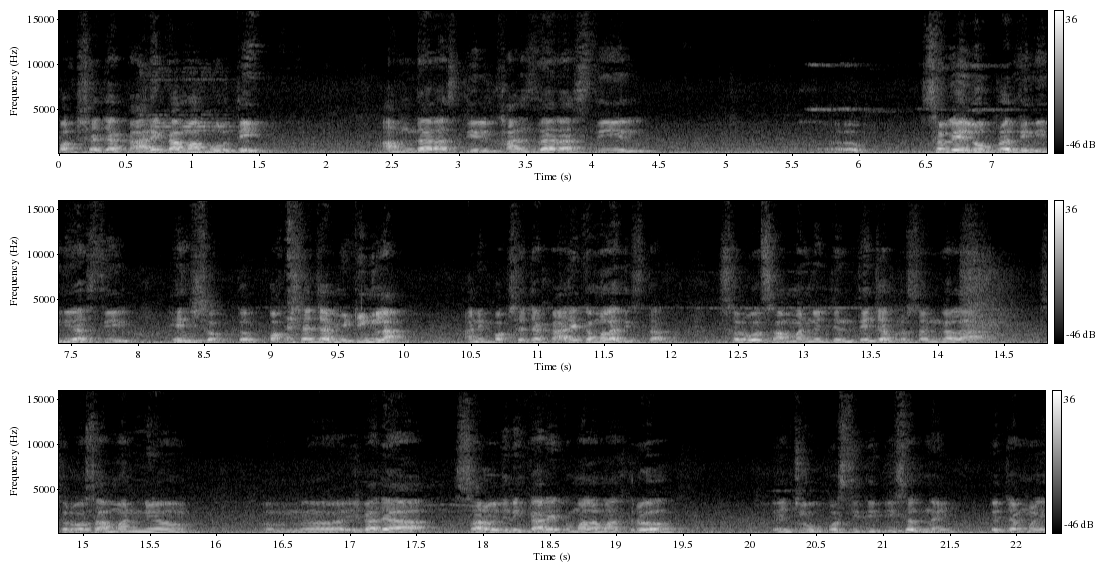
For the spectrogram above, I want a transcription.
पक्षाच्या कार्यक्रमापुरते आमदार असतील खासदार असतील सगळे लोकप्रतिनिधी असतील हे फक्त पक्षाच्या मिटिंगला आणि पक्षाच्या कार्यक्रमाला दिसतात. सर्वसामान्य जनतेच्या प्रसंगाला सर्वसामान्य एखाद्या सार्वजनिक कार्यक्रमाला मात्र यांची उपस्थिती दिसत नाही. त्याच्यामुळे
